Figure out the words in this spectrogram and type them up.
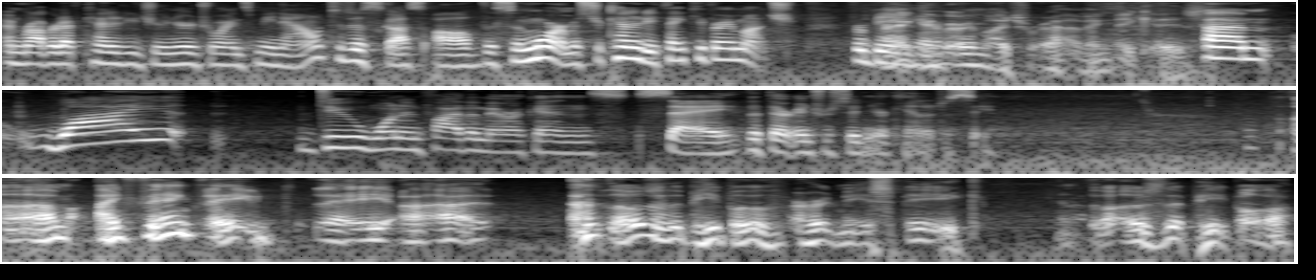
And Robert F. Kennedy Jr. joins me now to discuss all of this and more. Mr. Kennedy, thank you very much for being thank here. Thank you very much for having me, Kasie. Um, why do one in five Americans say that they're interested in your candidacy? Um, I think they, they uh, those are the people who've heard me speak. Those are the people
